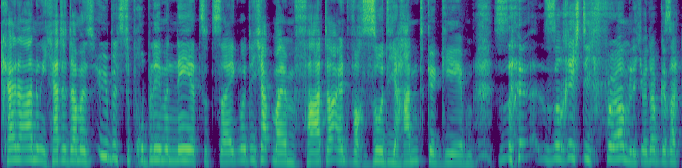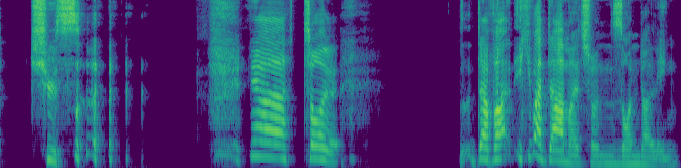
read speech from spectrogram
keine Ahnung, ich hatte damals übelste Probleme, Nähe zu zeigen und ich habe meinem Vater einfach so die Hand gegeben. So, so richtig förmlich und habe gesagt, tschüss. ja, toll. Da war, ich war damals schon ein Sonderling.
